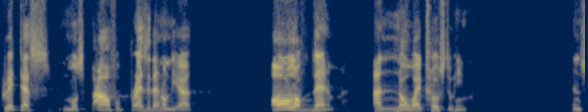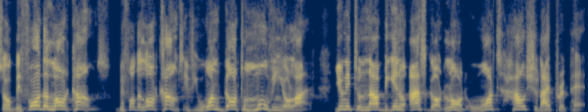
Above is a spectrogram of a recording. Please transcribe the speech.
greatest, most powerful president on the earth. All of them are nowhere close to him. And so before the Lord comes, before the Lord comes, if you want God to move in your life, you need to now begin to ask God, Lord, what, how should I prepare?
